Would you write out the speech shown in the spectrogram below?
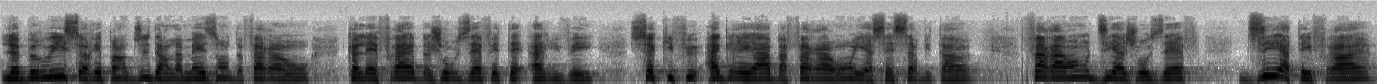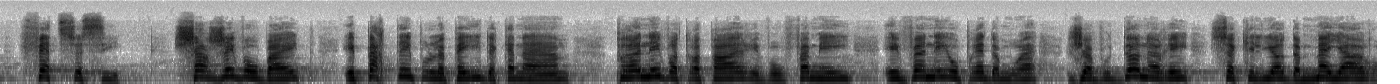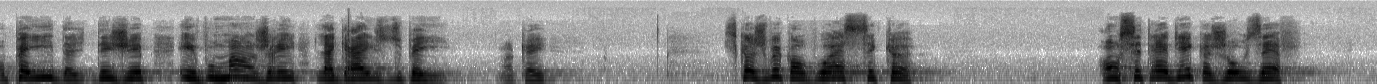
Le bruit se répandit dans la maison de Pharaon que les frères de Joseph étaient arrivés, ce qui fut agréable à Pharaon et à ses serviteurs. Pharaon dit à Joseph, Dis à tes frères, faites ceci, chargez vos bêtes et partez pour le pays de Canaan, prenez votre père et vos familles et venez auprès de moi, je vous donnerai ce qu'il y a de meilleur au pays d'Égypte et vous mangerez la graisse du pays. OK? Ce que je veux qu'on voit, c'est que on sait très bien que Joseph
